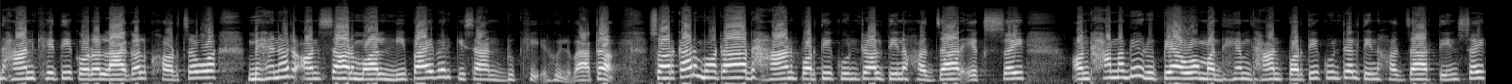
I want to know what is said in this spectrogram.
धान खेती कर लागल खर्च व मेहनत अनुसार मल निपाइबर किसान दुखी हुइलबाट सरकार मोटा धान प्रति कुन्टल तिन हजार एक सय अन्ठानब्बे रुपियाँ व मध्यम धान प्रति क्विन्टल तिन हजार तिन सय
